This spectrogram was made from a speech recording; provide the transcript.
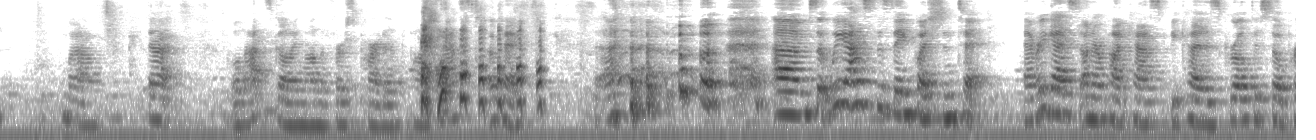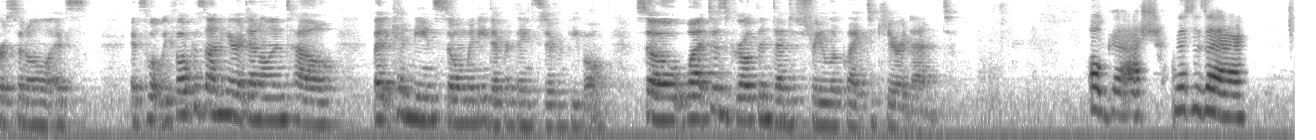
Wow. That well that's going on the first part of the podcast. Okay. Um, so we asked the same question to every guest on our podcast because growth is so personal. It's it's what we focus on here at Dental Intel, but it can mean so many different things to different people. So, what does growth in dentistry look like to Kiera Dent? Oh gosh, this is a.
